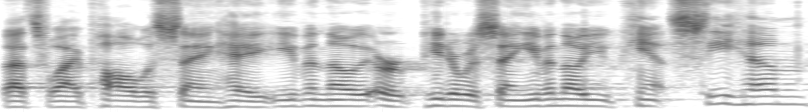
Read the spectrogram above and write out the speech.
That's why Paul was saying, hey, even though, or Peter was saying, even though you can't see him,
